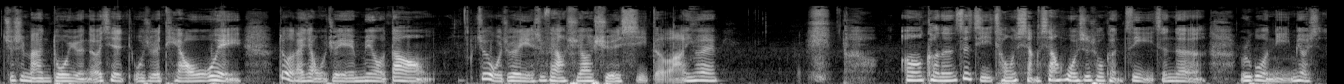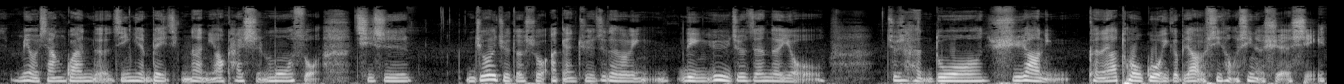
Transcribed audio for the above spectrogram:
就是蛮多元的，而且我觉得调味对我来讲，我觉得也没有到。就我觉得也是非常需要学习的啦，因为，嗯、可能自己从想象，或者是说，可能自己真的，如果你没有没有相关的经验背景，那你要开始摸索，其实你就会觉得说啊，感觉这个领领域就真的有，就是很多需要你。可能要透过一个比较有系统性的学习，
